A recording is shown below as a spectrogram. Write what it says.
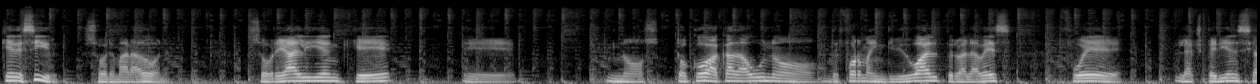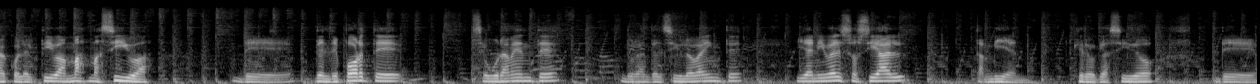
qué decir sobre Maradona sobre alguien que eh, nos tocó a cada uno de forma individual, pero a la vez fue la experiencia colectiva más masiva del deporte, seguramente, durante el siglo XX, y a nivel social también. Creo que ha sido de,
